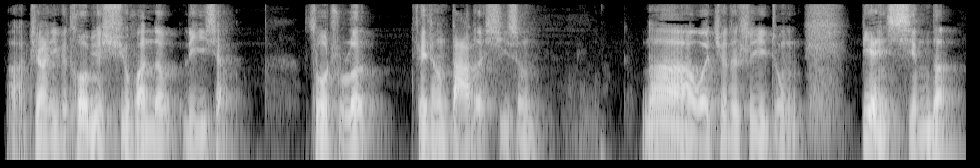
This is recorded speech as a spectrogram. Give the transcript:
啊，这样一个特别虚幻的理想，做出了非常大的牺牲。那我觉得是一种变形的，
